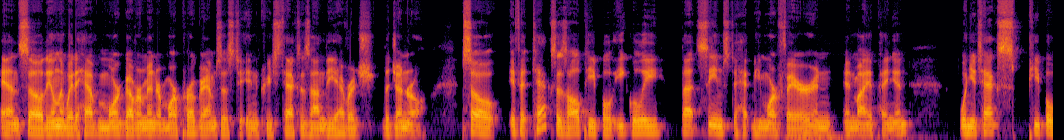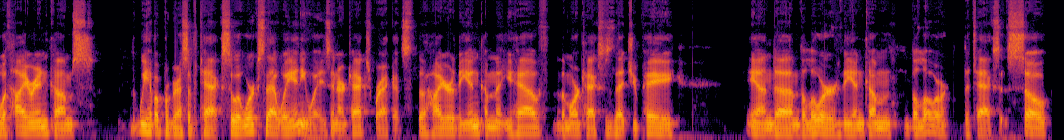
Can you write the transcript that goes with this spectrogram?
And so the only way to have more government or more programs is to increase taxes on the average, the general. So if it taxes all people equally, that seems to be more fair, in, in my opinion. When you tax people with higher incomes, we have a progressive tax. So it works that way, anyways, in our tax brackets. The higher the income that you have, the more taxes that you pay. And um, the lower the income, the lower the taxes. So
